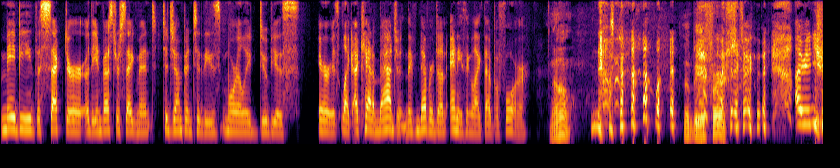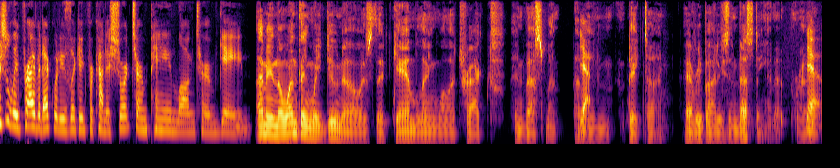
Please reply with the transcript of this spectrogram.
may be the sector or the investor segment to jump into these morally dubious areas. Like I can't imagine. They've never done anything like that before. No. It'll be a first. I mean, usually private equity is looking for kind of short term pain, long term gain. I mean, the one thing we do know is that gambling will attract investment. I Yeah. mean, big time. Everybody's investing in it, right? Yeah.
